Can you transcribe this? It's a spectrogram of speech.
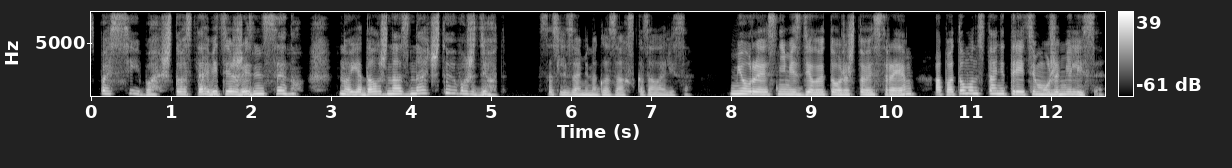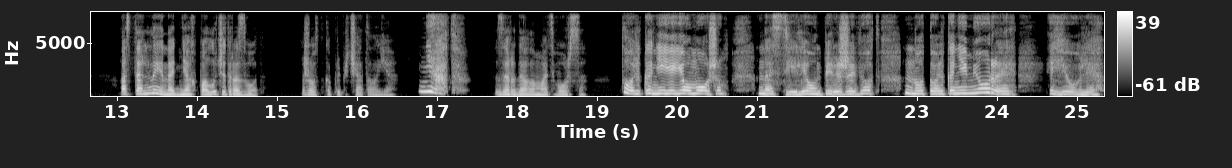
«Спасибо, что оставите жизнь сыну, но я должна знать, что его ждет», — со слезами на глазах сказала Алиса. «Мюррея с ними сделают то же, что и с Рэем, а потом он станет третьим мужем Мелисы. Остальные на днях получат развод», — жестко припечатала я. «Нет», — зарыдала мать Ворса. «Только не ее мужем. Насилие он переживет, но только не Мюррея. Юля,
